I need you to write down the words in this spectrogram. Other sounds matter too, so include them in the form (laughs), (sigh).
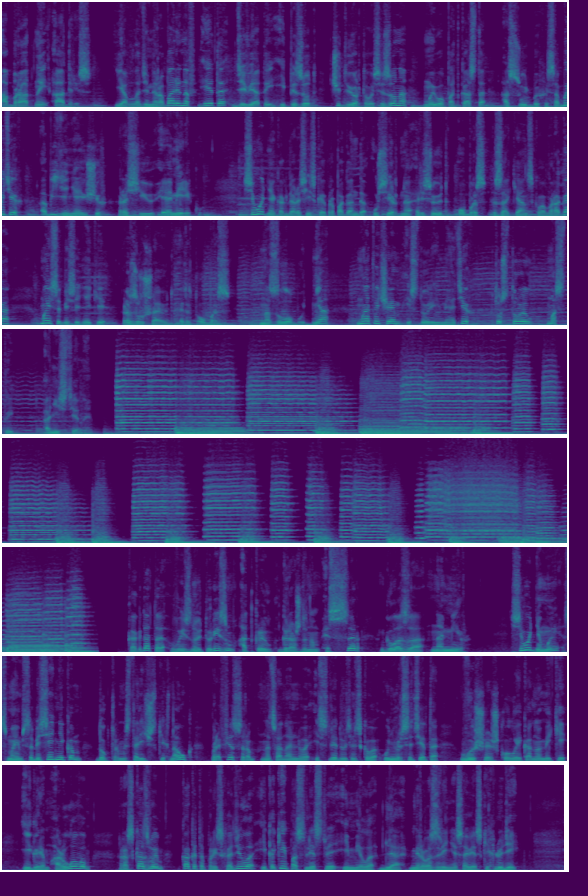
«Обратный адрес». Я Владимир Абаринов, и это девятый эпизод четвертого сезона моего подкаста о судьбах и событиях, объединяющих Россию и Америку. Сегодня, когда российская пропаганда усердно рисует образ заокеанского врага, мои собеседники разрушают этот образ. На злобу дня мы отвечаем историями о тех, кто строил мосты, а не стены. Когда-то выездной туризм открыл гражданам СССР глаза на мир. Сегодня мы с моим собеседником, доктором исторических наук, профессором Национального исследовательского университета Высшей школы экономики Игорем Орловым рассказываем, как это происходило и какие последствия имело для мировоззрения советских людей.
